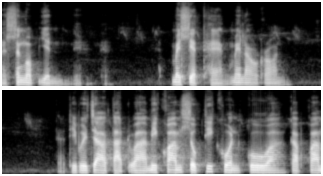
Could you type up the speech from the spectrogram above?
นะสงบเย็น ไม่เสียดแทงไม่เล่าร้อน ที่พระเจ้าตัดว่ามีความสุขที่ควรกลัวกับความ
